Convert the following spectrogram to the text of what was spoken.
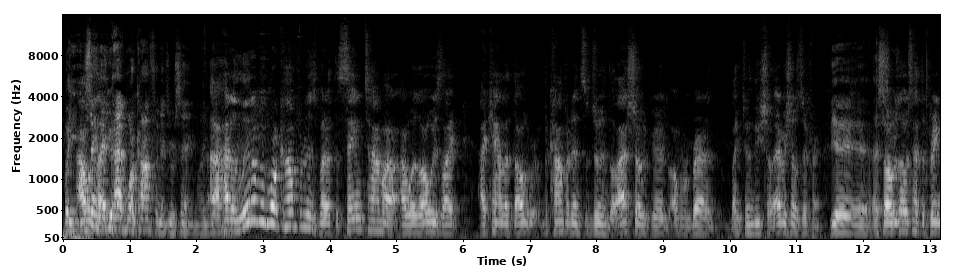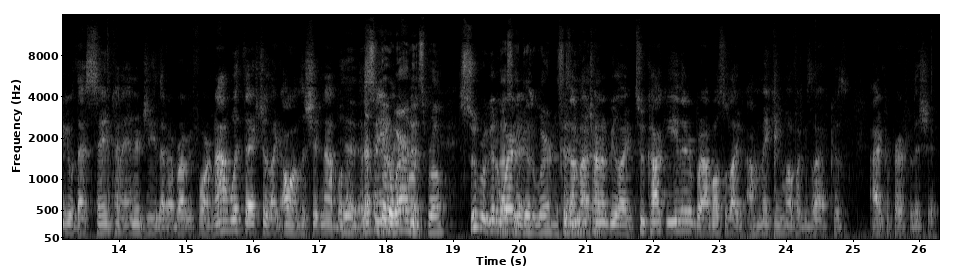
But you, saying like- that you had more confidence. You were saying like I had a little bit more confidence, but at the same time, I, I was always like, I can't let the over the confidence of doing the last show good overbear like doing these shows. Every show's different, yeah, yeah, yeah. So I was always had to bring it with that same kind of energy that I brought before. Not with the extra like, oh, I'm the shit now, but yeah, like that's a same, good like, awareness, bro. super good That's awareness. a good awareness. Because I'm not trying to be like too cocky either, but I'm also like I'm making you motherfuckers laugh because I prepare for this shit.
